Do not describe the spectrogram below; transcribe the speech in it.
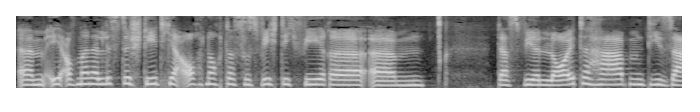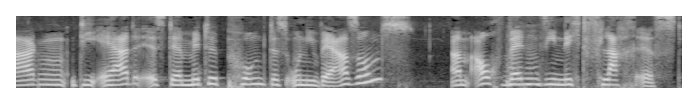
Ähm, auf meiner Liste steht hier auch noch, dass es wichtig wäre, ähm, dass wir Leute haben, die sagen, die Erde ist der Mittelpunkt des Universums. Ähm, auch wenn mhm. sie nicht flach ist.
